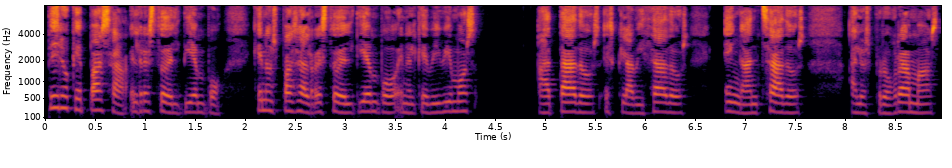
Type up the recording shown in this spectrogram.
Pero ¿qué pasa el resto del tiempo? ¿Qué nos pasa el resto del tiempo en el que vivimos atados, esclavizados, enganchados a los programas,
